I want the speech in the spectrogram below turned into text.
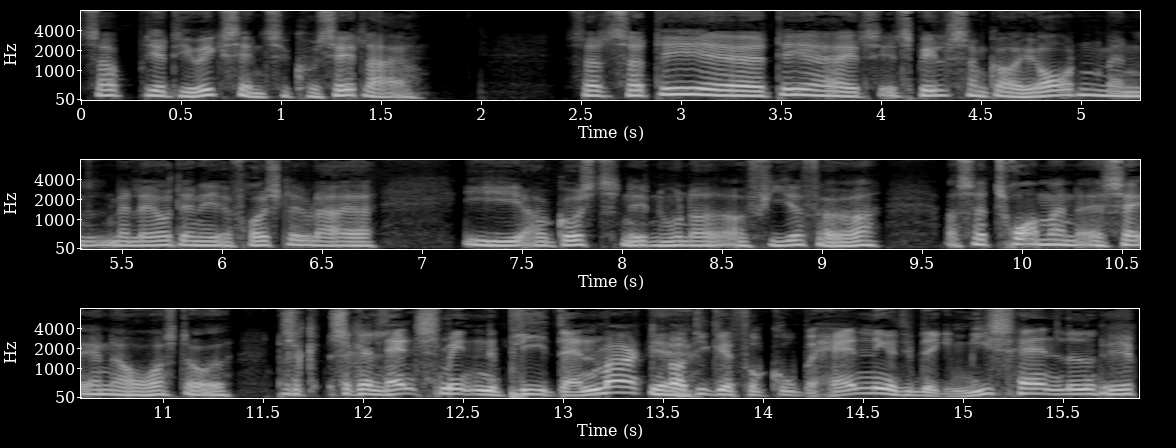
så bliver de jo ikke sendt til korsetlejre. Så, så det, øh, det er et, et spil, som går i orden. Man, man laver den her frøslevlejr i august 1944, og så tror man, at sagen er overstået. Så, så kan landsmændene blive i Danmark, ja. og de kan få god behandling, og de bliver ikke mishandlet, de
